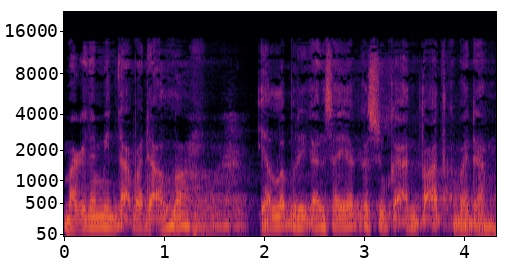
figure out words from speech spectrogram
Makanya minta pada Allah, ya Allah berikan saya kesukaan taat kepadamu.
